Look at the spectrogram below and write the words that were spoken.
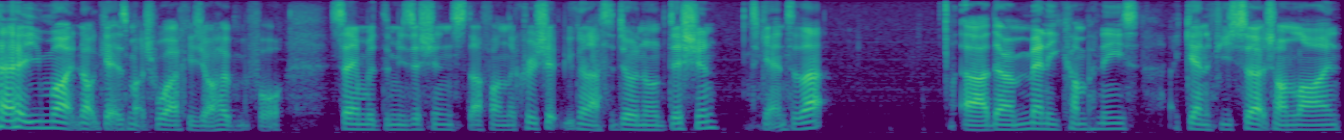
you might not get as much work as you're hoping for. Same with the musician stuff on the cruise ship. You're gonna have to do an audition to get into that. Uh, there are many companies. Again, if you search online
